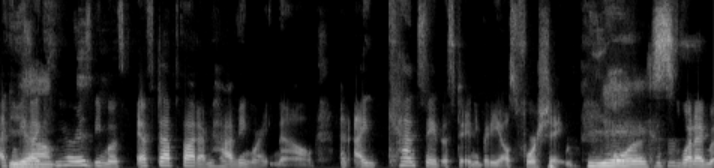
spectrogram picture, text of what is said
I can be like here is the most effed up thought I'm having right now and I can't say this to anybody else for shame or this is what I'm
